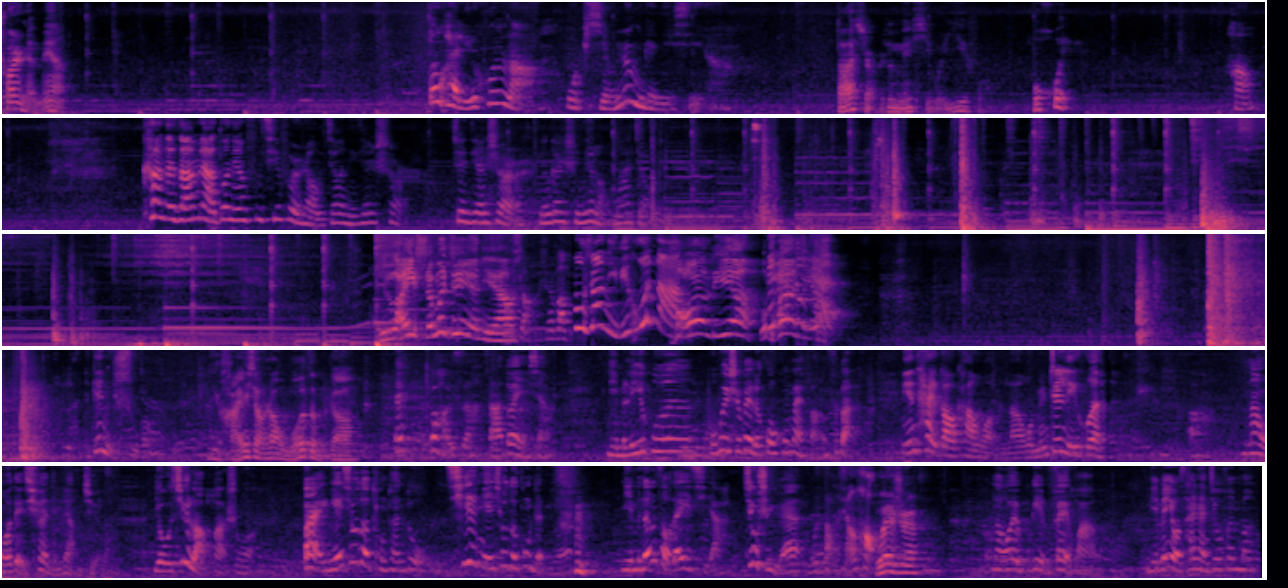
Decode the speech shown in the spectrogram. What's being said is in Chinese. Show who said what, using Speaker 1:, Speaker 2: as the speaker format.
Speaker 1: 穿什么呀？
Speaker 2: 都快离婚了，我凭什么给你洗啊？
Speaker 1: 打小就没洗过衣服，不会。
Speaker 2: 好，看在咱们俩多年夫妻份上，我教你一件事儿。这件事儿应该是你老妈教给你的。
Speaker 1: 你来什么劲呀你啊？
Speaker 2: 不爽是吧？不爽你离婚呐！
Speaker 1: 好啊，离呀！我看你。
Speaker 2: 懒得跟你说。
Speaker 1: 你还想让我怎么着？
Speaker 3: 哎，不好意思啊，打断一下，你们离婚不会是为了过户卖房子吧？
Speaker 2: 您太高看我们了，我们真离婚。
Speaker 3: 啊，那我得劝你们两句了。有句老话说，百年修得同船渡，千年修得共枕眠。你们能走在一起啊，就是缘。
Speaker 2: 我早想好了。
Speaker 1: 我也是。
Speaker 3: 那我也不跟你们废话了。你们有财产纠纷吗？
